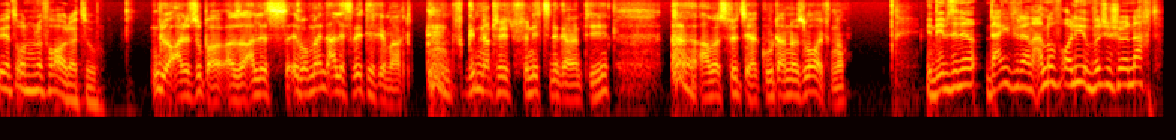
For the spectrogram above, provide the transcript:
jetzt auch noch eine Frau dazu. Ja, alles super. Also alles, im Moment alles richtig gemacht. Gibt natürlich für nichts eine Garantie, aber es fühlt sich ja gut an und es läuft. Ne? In dem Sinne, danke für deinen Anruf, Olli, und wünsche eine schöne Nacht.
